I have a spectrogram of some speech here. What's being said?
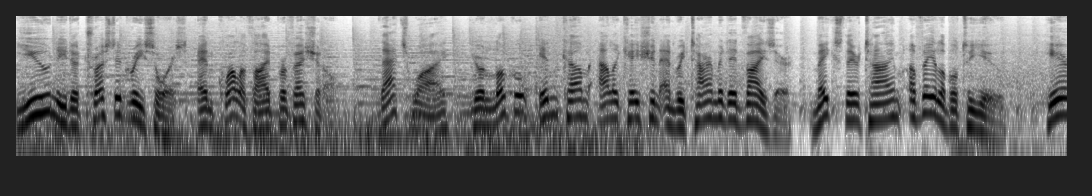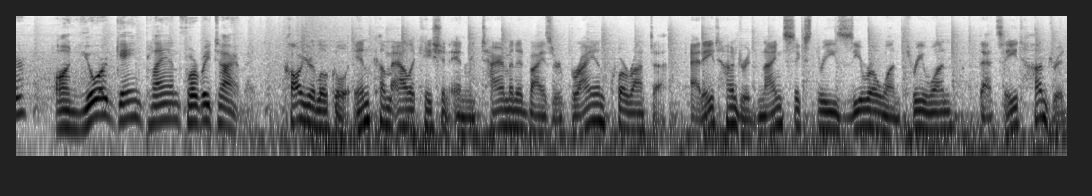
you need a trusted resource and qualified professional. That's why your local income allocation and retirement advisor makes their time available to you here on Your Game Plan for Retirement. Call your local income allocation and retirement advisor, Brian Quaranta, at 800 963 0131. That's 800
